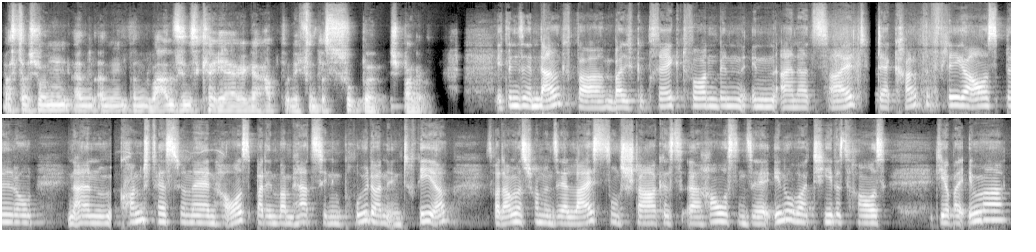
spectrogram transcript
hast da schon eine ein, ein Wahnsinnskarriere gehabt und ich finde das super spannend. Ich bin sehr dankbar, weil ich geprägt worden bin in einer Zeit der Krankenpflegeausbildung in einem konfessionellen Haus bei den Barmherzigen Brüdern in Trier. Es war damals schon ein sehr leistungsstarkes äh, Haus, ein sehr innovatives Haus, die aber immer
